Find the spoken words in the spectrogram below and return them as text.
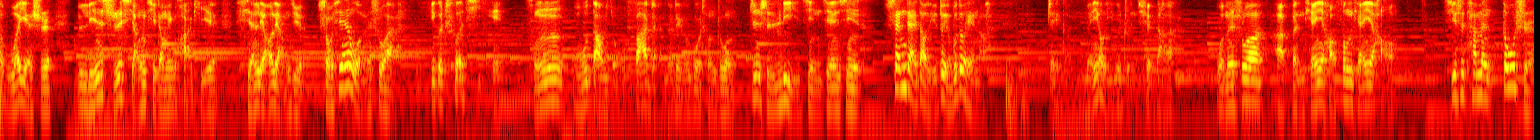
我也是临时想起这么一个话题，闲聊两句。首先，我们说啊，一个车企从无到有发展的这个过程中，真是历尽艰辛。山寨到底对不对呢？这个没有一个准确答案。我们说啊，本田也好，丰田也好，其实他们都是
